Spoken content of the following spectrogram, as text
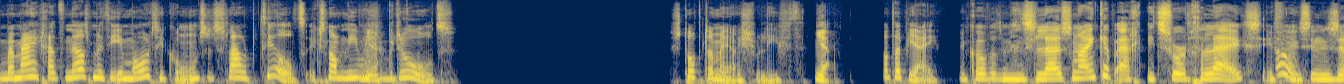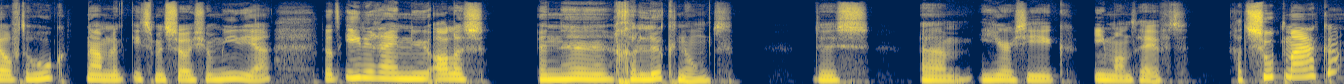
bij mij gaat het net als met die emoticons. Het slaat op tilt. Ik snap niet wat Ja. je bedoelt. Stop daarmee alsjeblieft. Ja. Wat heb jij? Ik hoop dat mensen luisteren. Nou, ik heb eigenlijk iets soortgelijks. Ik Oh. in dezelfde hoek. Namelijk iets met social media. Dat iedereen nu alles een eh, geluk noemt. Dus ehm, hier zie ik iemand heeft gaat soep maken.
